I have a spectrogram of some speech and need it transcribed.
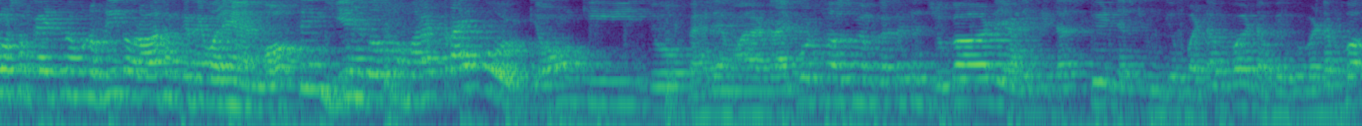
व्हाट्सअप गाइस मैं हूँ नवनीत और आज हम करने वाले हैं अनबॉक्सिंग ये है दोस्तों हमारा ट्राइपॉड क्योंकि जो पहले हमारा ट्राइपॉड था, उसमें हम करते थे जुगाड़, यानी कि डस्ट स्पीड डस्टबिन के ऊपर डब्बा, डब्बे के ऊपर डब्बा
